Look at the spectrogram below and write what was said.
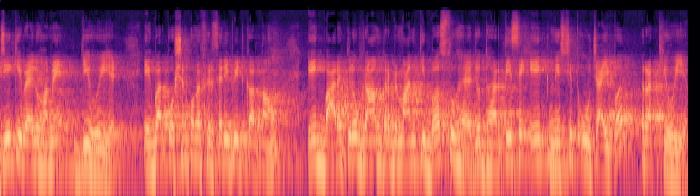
जी की वैल्यू हमें दी हुई है। एक बार क्वेश्चन को मैं फिर से रिपीट करता हूँ। एक 12 किलोग्राम द्रव्यमान की वस्तु है जो धरती से एक निश्चित ऊंचाई पर रखी हुई है।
